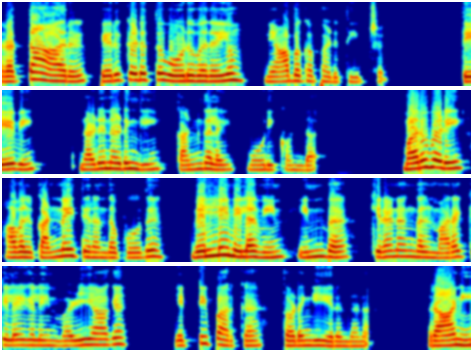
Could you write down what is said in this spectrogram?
இரத்த ஆறு பெருக்கெடுத்து ஓடுவதையும் ஞாபகப்படுத்திற்று. தேவி நடுநடுங்கி கண்களை மூடிக்கொண்டாள். மறுபடி அவள் கண்ணை திறந்தபோது வெள்ளி நிலவின் இன்ப கிரணங்கள் மரக்கிளைகளின் வழியாக எட்டி பார்க்க தொடங்கியிருந்தன. ராணி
